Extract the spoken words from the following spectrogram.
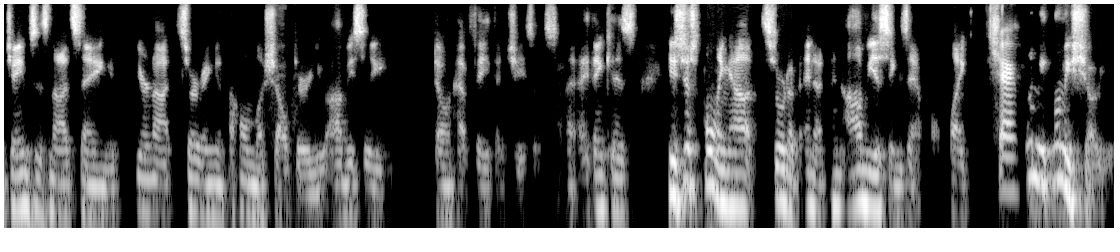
james is not saying if you're not serving at the homeless shelter you obviously don't have faith in jesus i think his he's just pulling out sort of an, an obvious example like sure let me let me show you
